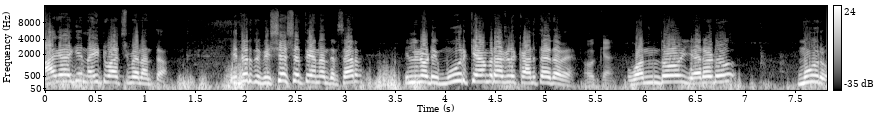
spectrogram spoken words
ಹಾಗಾಗಿ ನೈಟ್ ವಾಚ್ಮ್ಯಾನ್ ಅಂತ. ಇದ್ರದ್ದು ವಿಶೇಷತೆ ಏನಂದ್ರೆ ಸರ್ ಇಲ್ಲಿ ನೋಡಿ ಮೂರು ಕ್ಯಾಮ್ರಾಗಳು ಕಾಣ್ತಾ ಇದಾವೆ ಒಂದು ಎರಡು ಮೂರು.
